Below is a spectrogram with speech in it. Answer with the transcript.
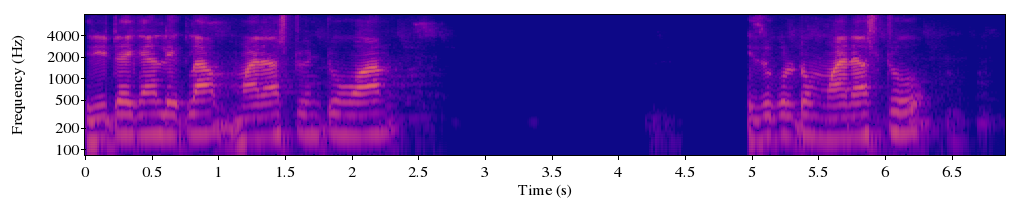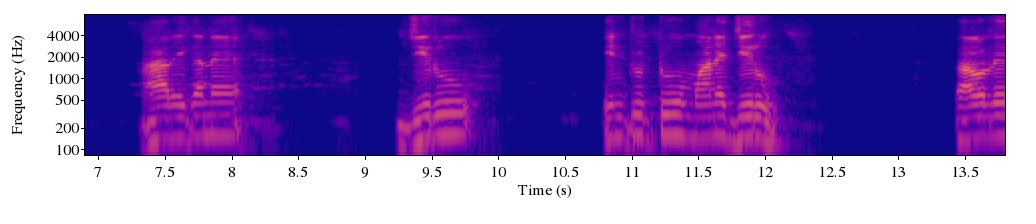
থ্রিটা এখানে লিখলাম minus two into one is equal to minus two আর এখানে জিরো ইন্টু টু মানে জিরো তাহলে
